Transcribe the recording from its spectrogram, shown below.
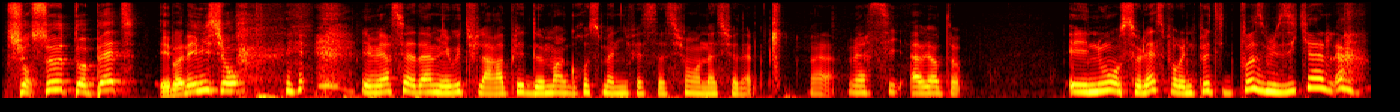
Sur ce, topette et bonne émission Et merci, Adam. Et oui, tu l'as rappelé, demain, grosse manifestation nationale. Voilà, merci, à bientôt. Et nous, on se laisse pour une petite pause musicale.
